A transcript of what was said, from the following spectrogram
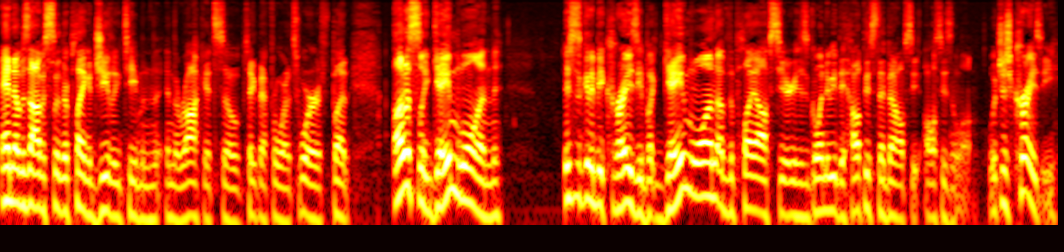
and it was obviously they're playing a G League team in the, in the Rockets, so take that for what it's worth. But honestly, game one, this is going to be crazy. But game one of the playoff series is going to be the healthiest they've been all, se- all season long, which is crazy.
